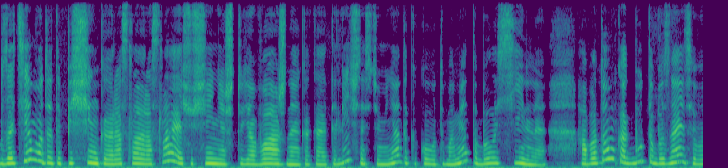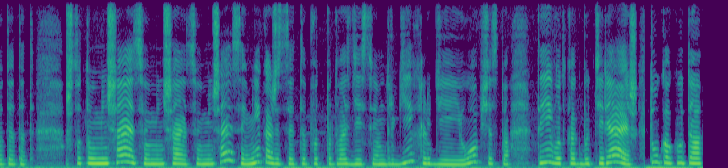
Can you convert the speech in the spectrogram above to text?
Затем вот эта песчинка росла, росла, и ощущение, что я важная какая-то личность, у меня до какого-то момента было сильное. А потом как будто бы, знаете, вот этот что-то уменьшается, уменьшается, уменьшается, и мне кажется, это вот под воздействием других людей и общества, ты вот как бы теряешь ту какую-то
